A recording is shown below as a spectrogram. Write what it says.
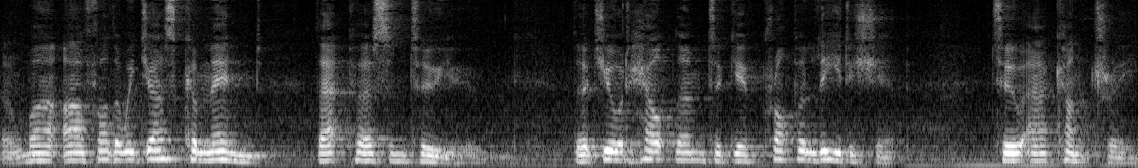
Our Father, we just commend that person to you, that you would help them to give proper leadership to our country,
